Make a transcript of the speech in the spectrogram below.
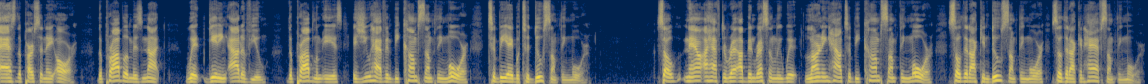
as the person they are. The problem is not with getting out of you. The problem is is you haven't become something more to be able to do something more. So now I have to re- I've been wrestling with learning how to become something more so that I can do something more so that I can have something more.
